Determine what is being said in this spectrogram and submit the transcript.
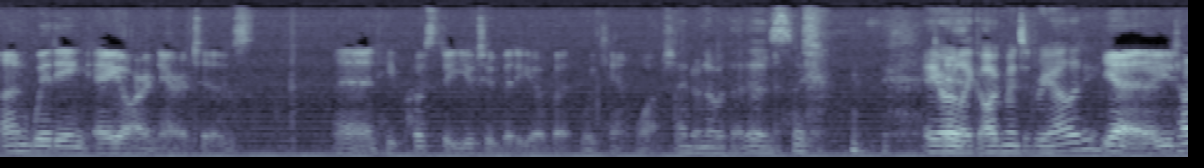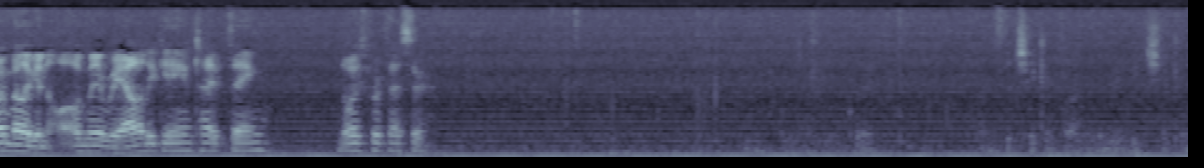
unwitting AR narratives. And he posted a YouTube video, but we can't watch it. I don't know what that is. AR like augmented reality? Yeah, are you talking about like an augmented reality game type thing, Noise Professor? What's the chicken from the movie Chicken?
